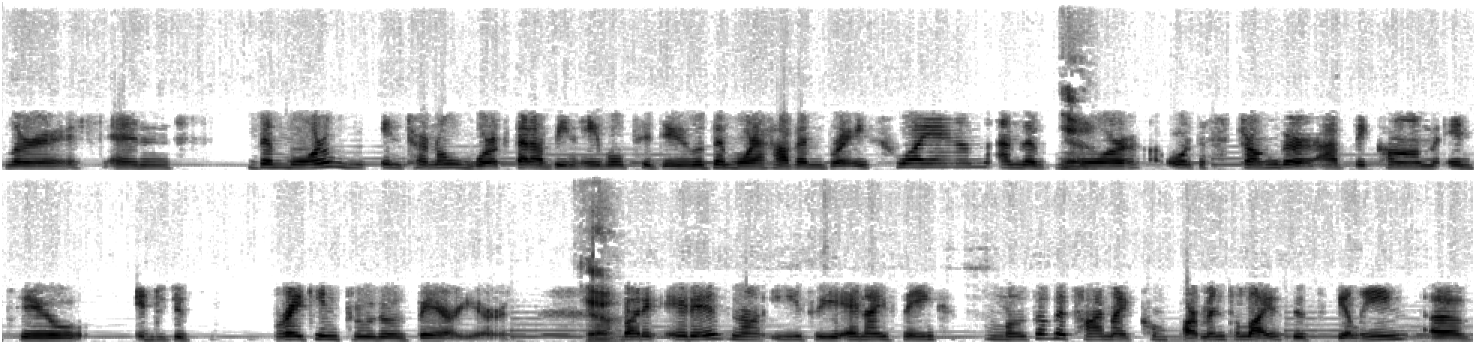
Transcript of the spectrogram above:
flourish. And the more internal work that I've been able to do, the more I have embraced who I am, and the yeah. more or the stronger I've become into into just breaking through those barriers. Yeah. But it, it is not easy. And I think most of the time I compartmentalize this feeling of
